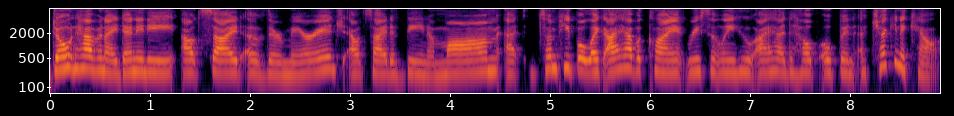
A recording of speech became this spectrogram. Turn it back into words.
don't have an identity outside of their marriage outside of being a mom at some people like i have a client recently who i had to help open a checking account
